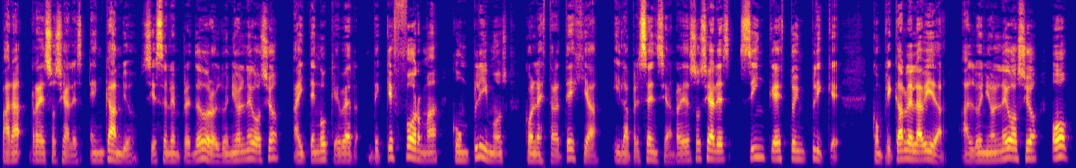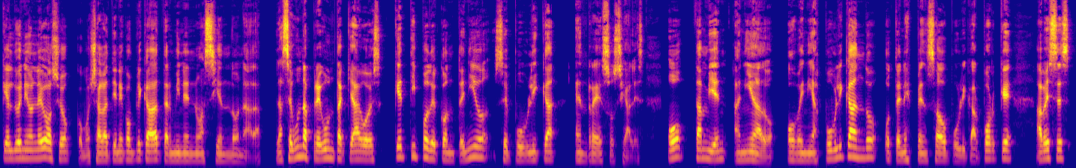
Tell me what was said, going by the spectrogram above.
para redes sociales. En cambio, si es el emprendedor o el dueño del negocio, ahí tengo que ver de qué forma cumplimos con la estrategia y la presencia en redes sociales sin que esto implique complicarle la vida al dueño del negocio o que el dueño del negocio, como ya la tiene complicada, termine no haciendo nada. La segunda pregunta que hago es ¿qué tipo de contenido se publica en redes sociales. O también añado, o venías publicando o tenés pensado publicar, porque a veces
